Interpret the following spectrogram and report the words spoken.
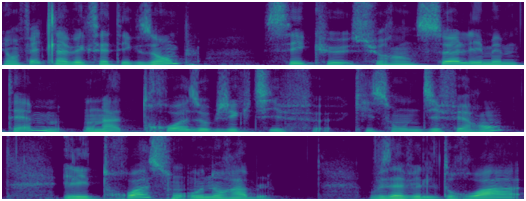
Et en fait, là, avec cet exemple, c'est que sur un seul et même thème, on a trois objectifs qui sont différents et les trois sont honorables. Vous avez le droit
